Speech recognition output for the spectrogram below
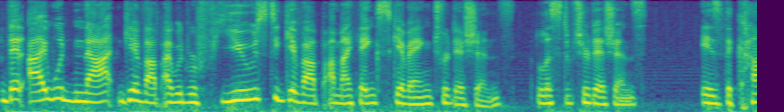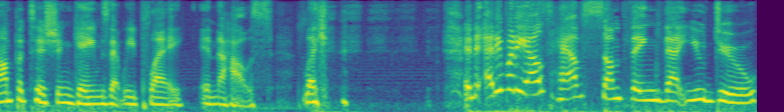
that I would not give up, I would refuse to give up on my Thanksgiving traditions, list of traditions, is the competition games that we play in the house. Like, and anybody else have something that you do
